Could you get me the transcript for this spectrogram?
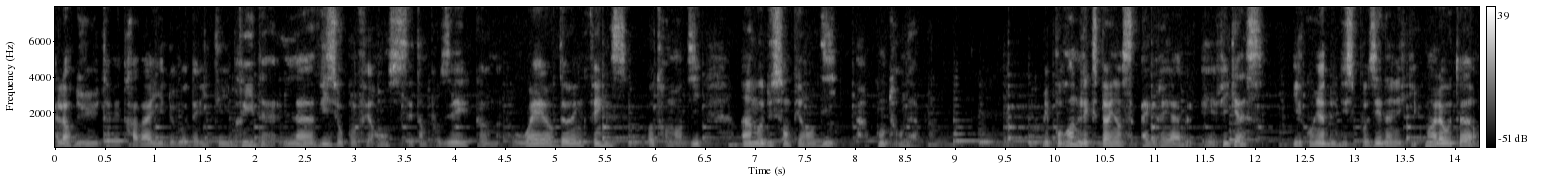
À l'heure du télétravail et de modalités hybrides, la visioconférence s'est imposée comme a way of doing things, autrement dit, un modus operandi incontournable. Mais pour rendre l'expérience agréable et efficace, il convient de disposer d'un équipement à la hauteur.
